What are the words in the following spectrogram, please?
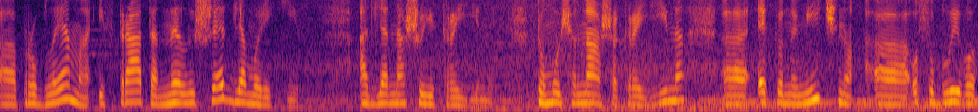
е, проблема і втрата не лише для моряків, а для нашої країни, тому що наша країна е, економічно, е, особливо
